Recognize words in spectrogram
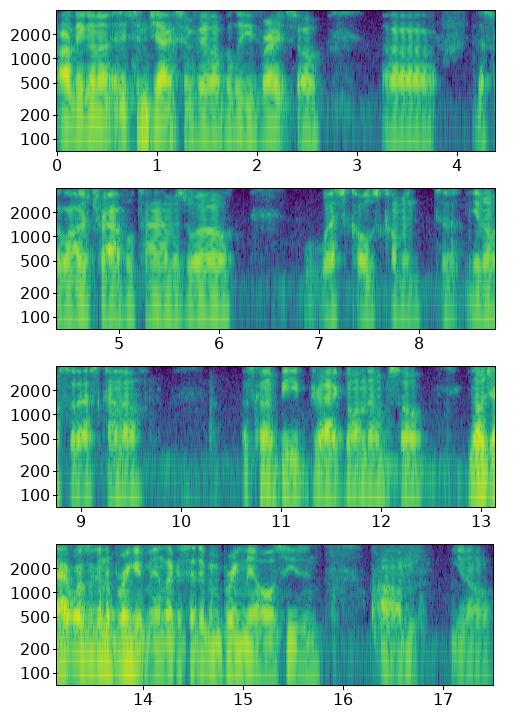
are they gonna it's in Jacksonville, I believe, right? So uh that's a lot of travel time as well. West Coast coming to you know, so that's kind of that's gonna be dragged on them. So, you know, Jaguars are gonna bring it, man. Like I said, they've been bringing it all season. Um, you know,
